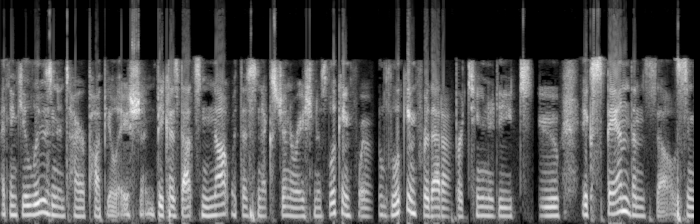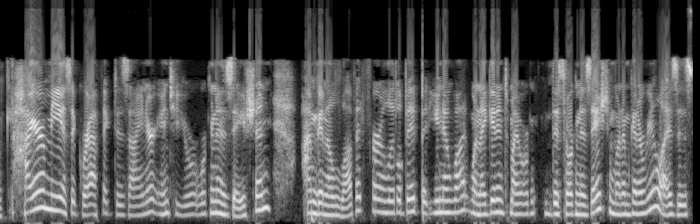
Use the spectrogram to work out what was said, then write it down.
I think you lose an entire population because that's not what this next generation is looking for. They're looking for that opportunity to expand themselves and hire me as a graphic designer into your organization. I'm going to love it for a little bit, but you know what? When I get into my org- this organization, what I'm going to realize is,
